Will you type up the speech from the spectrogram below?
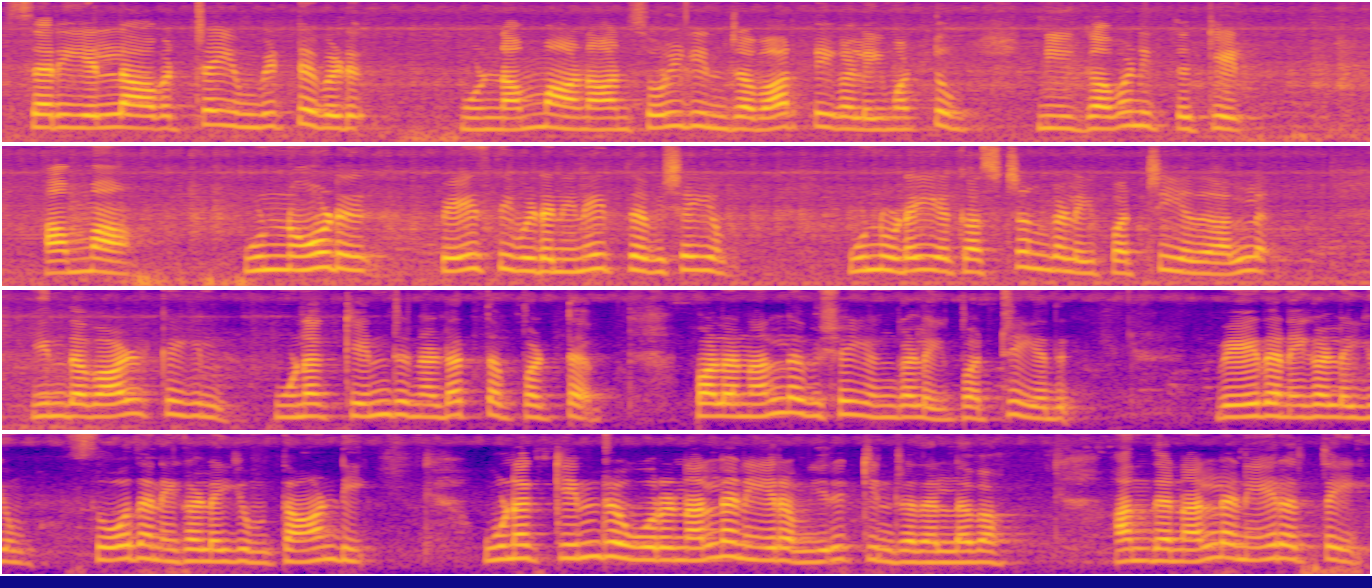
சரி எல்லாவற்றையும் விட்டுவிடு. உன் அம்மா நான் சொல்கின்ற வார்த்தைகளை மட்டும் நீ கவனித்து கேள். அம்மா உன்னோடு பேசிவிட நினைத்த விஷயம் உன்னுடைய கஷ்டங்களை பற்றியது அல்ல. இந்த வாழ்க்கையில் உனக்கென்று நடத்தப்பட்ட பல நல்ல விஷயங்களை பற்றியது. வேதனைகளையும் சோதனைகளையும் தாண்டி உனக்கென்று ஒரு நல்ல நேரம் இருக்கின்றதல்லவா? அந்த நல்ல நேரத்தை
